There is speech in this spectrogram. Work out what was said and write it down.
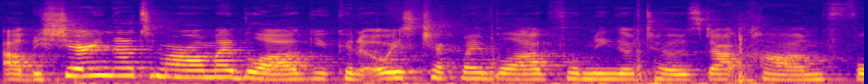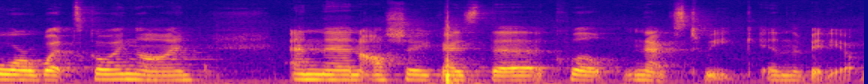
I'll be sharing that tomorrow on my blog. You can always check my blog, flamingotoes.com, for what's going on. And then I'll show you guys the quilt next week in the video.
